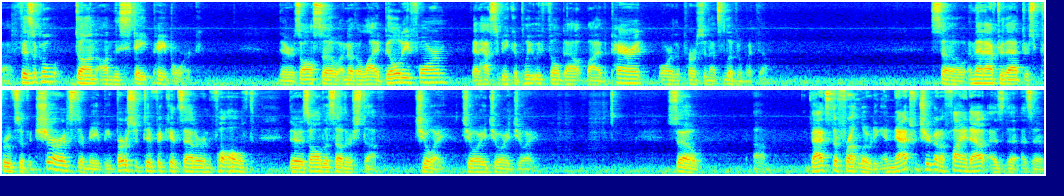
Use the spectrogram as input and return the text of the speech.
uh, physical done on the state paperwork. There's also another liability form that has to be completely filled out by the parent or the person that's living with them. So, and then after that, there's proofs of insurance. There may be birth certificates that are involved. There's all this other stuff. Joy, joy, joy, joy. So, um, that's the front loading, and that's what you're going to find out as the as a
